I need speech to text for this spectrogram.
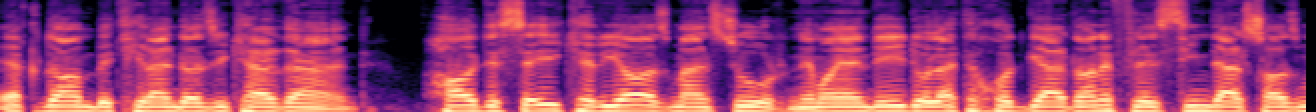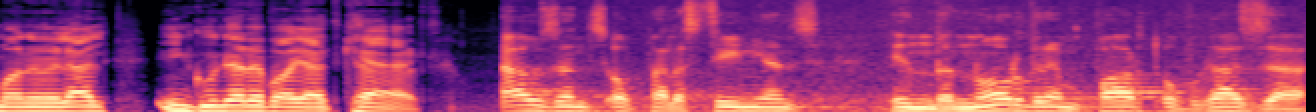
اقدام به تیراندازی کردند. حادثه ای که ریاض منصور نماینده دولت خودگردان فلسطین در سازمان ملل این گونه روایت کرد. Thousands of Palestinians in the northern part of Gaza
